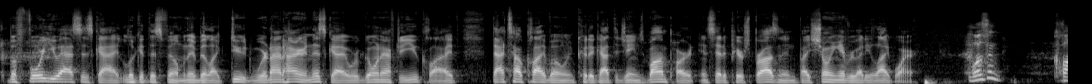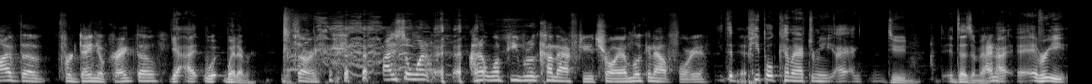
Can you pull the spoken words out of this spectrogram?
look, before you ask this guy, look at this film, and they'd be like, dude, we're not hiring this guy. We're going after you, Clive. That's how Clive Owen could have got the James Bond part instead of Pierce Brosnan by showing everybody Livewire. Wasn't Clive the for Daniel Craig though? Yeah, I, wh- whatever. Sorry, I just don't want I don't want people to come after you, Troy. I'm looking out for you. The people come after me, I, I- dude. It doesn't matter. I I, every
